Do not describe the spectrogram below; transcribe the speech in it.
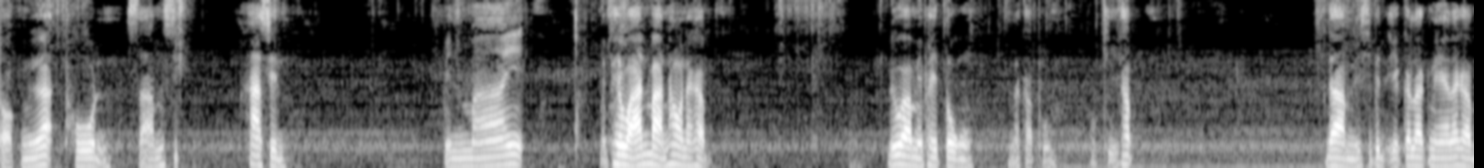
ตอกเนื้อโทน35เซนเป็นไม้ไม้ไผ่หวานบานเท่านะครับ หรือว่าไม้ไผ่ตรงนะครับผม โอเคครับ ด้ามนี่จะเป็นเอกลักษณ์แน่นะครับ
